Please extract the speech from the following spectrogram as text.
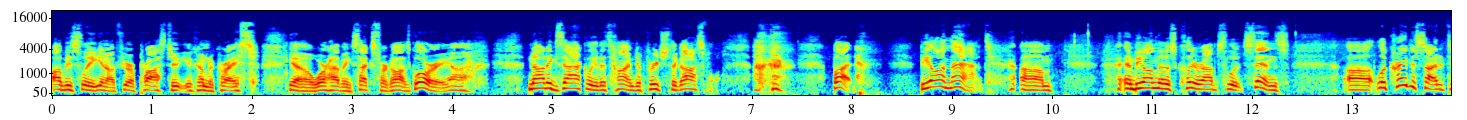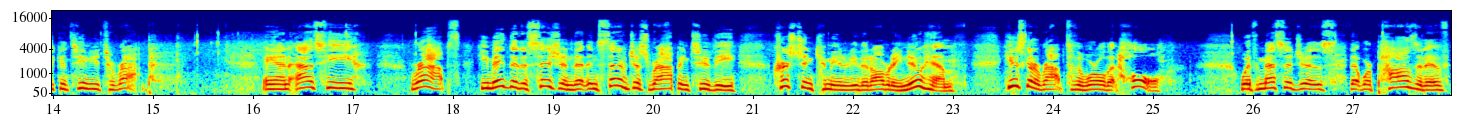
Obviously, you know, if you're a prostitute, you come to Christ, you know, we're having sex for God's glory. Uh, not exactly the time to preach the gospel. but beyond that, um, and beyond those clear absolute sins, uh, Lecrae decided to continue to rap. And as he raps, he made the decision that instead of just rapping to the Christian community that already knew him, he was going to rap to the world at whole with messages that were positive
